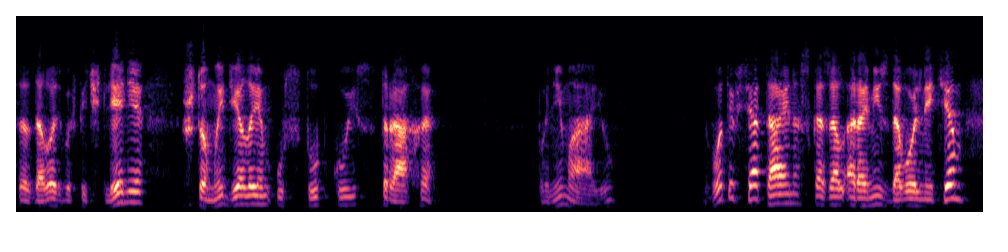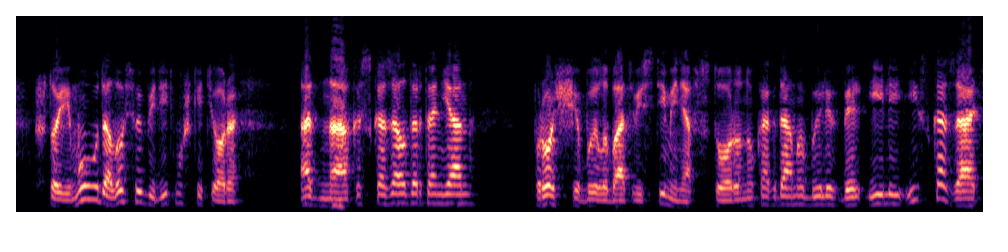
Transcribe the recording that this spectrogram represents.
Создалось бы впечатление, что мы делаем уступку из страха. «Понимаю». «Вот и вся тайна», — сказал Арамис, довольный тем, что ему удалось убедить мушкетера. «Однако», — сказал Д'Артаньян, — «проще было бы отвести меня в сторону, когда мы были в Бель-Иле, и сказать,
